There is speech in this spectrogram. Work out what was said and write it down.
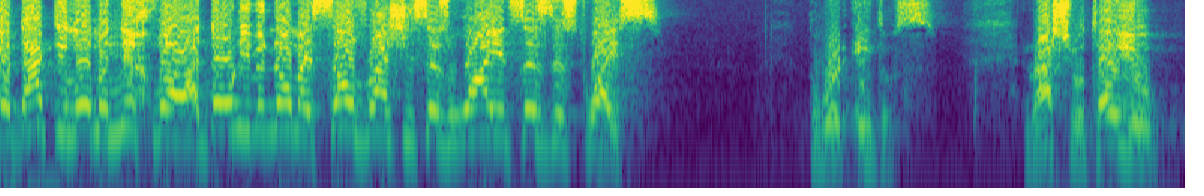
yadati lo manichva. I don't even know myself. Rashi says why it says this twice. The word edus. And Rashi will tell you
